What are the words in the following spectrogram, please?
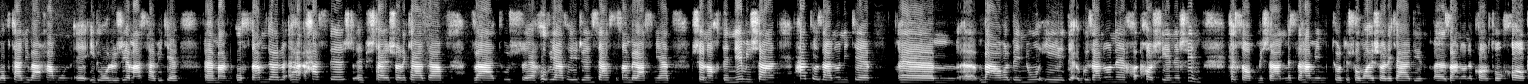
مبتنی بر همون ایدئولوژی مذهبی که من گفتم داره هستش بیشتر اشاره کردم و توش هویت های جنسی اساسا به رسمیت شناخته نمیشن. حتی زنانی که به حال به نوعی زنان حاشیه نشین حساب میشن. مثل همین طور که شما اشاره کردید زنان کارتون خواب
